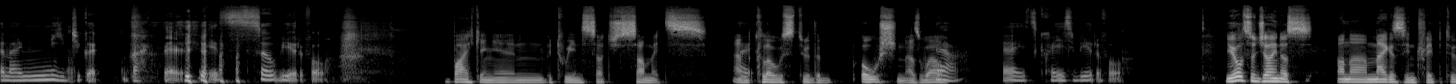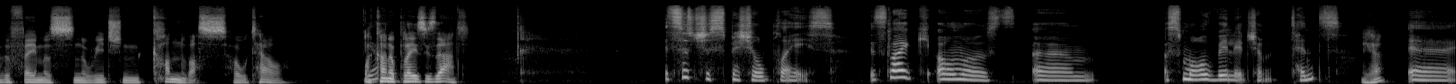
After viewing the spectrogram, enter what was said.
and I need to get back there. It's so beautiful. biking in between such summits and Right. close to the ocean as well. Yeah. Yeah, it's crazy beautiful. You also joined us on a magazine trip to the famous Norwegian Canvas Hotel. What Yeah. kind of place is that? It's such a special place. It's like almost um, a small village of tents. Yeah. uh,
